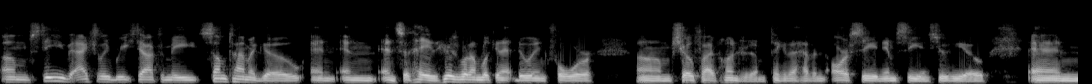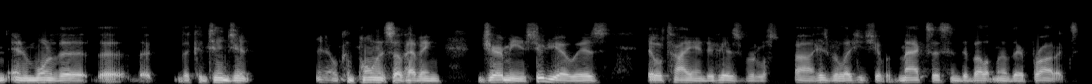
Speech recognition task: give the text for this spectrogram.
um, Steve actually reached out to me some time ago and and and said, "Hey, here's what I'm looking at doing for." Um, show 500. I'm thinking of having RC and MC in studio, and and one of the the the, the contingent, you know, components of having Jeremy in studio is it'll tie into his uh, his relationship with Maxxis and development of their products.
